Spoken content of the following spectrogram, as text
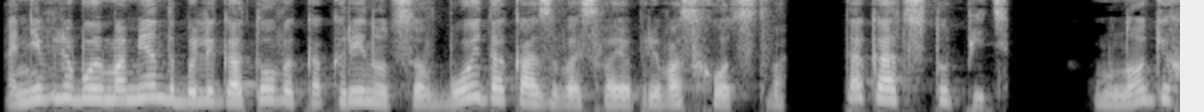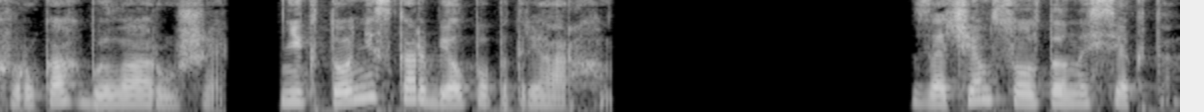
Они в любой момент были готовы как ринуться в бой, доказывая свое превосходство, так и отступить. У многих в руках было оружие. Никто не скорбел по патриархам. «Зачем создана секта?»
